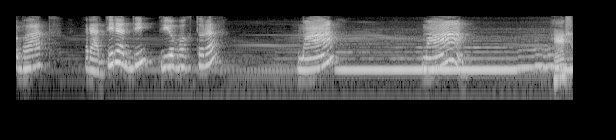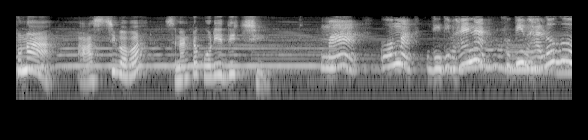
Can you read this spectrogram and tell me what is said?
সুপ্রভাত রাধে রাধে প্রিয় ভক্তরা। মা মা। হ্যাঁ সোনা আসছি বাবা স্নানটা করিয়ে দিচ্ছি। মা ও মা দিদি ভাই না খুবই ভালো গো।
